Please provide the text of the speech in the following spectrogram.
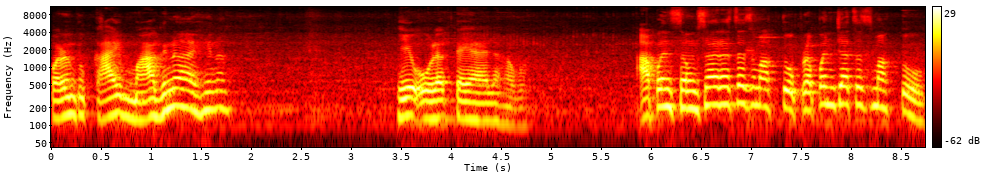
परंतु काय मागणं आहे ना? हे ओळखता यायला हवं. आपण संसाराचंच मागतो प्रपंचाचंच मागतो.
